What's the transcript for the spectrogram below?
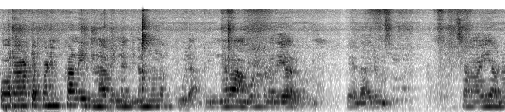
പൊറാട്ട പണിക്കാണ് ഇരുന്നാൽ പിന്നെ ഇതിനൊന്നും നിൽക്കൂല. പിന്നെ വാങ്ങിക്കൊടുക്കണതേ അറിയുള്ളൂ. അപ്പോൾ ഏതായാലും ചായ അവിടെ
